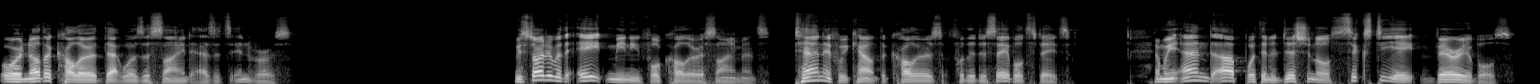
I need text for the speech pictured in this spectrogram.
or another color that was assigned as its inverse. We started with 8 meaningful color assignments, 10 if we count the colors for the disabled states, and we end up with an additional 68 variables,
